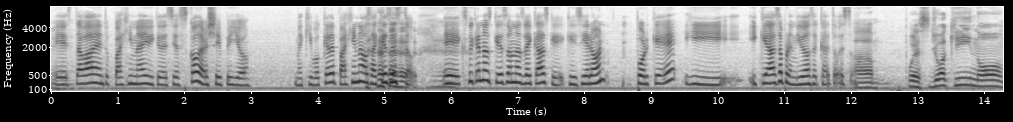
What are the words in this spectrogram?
estaba en tu página y vi que decía scholarship y yo, me equivoqué de página, o sea, ¿qué es esto? Eh, explícanos qué son las becas que, hicieron, por qué y, qué has aprendido acerca de todo esto. Ah, pues yo aquí no,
